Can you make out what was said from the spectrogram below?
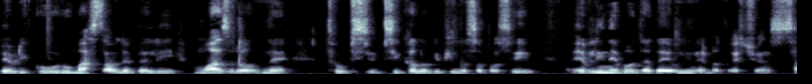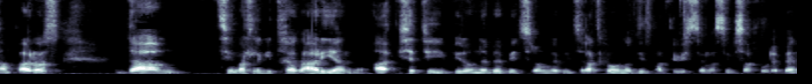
ბევრი გურუ, მასწავლებელი, მოაზროვნე თუ ფსიქოლოგი, ფილოსოფოსი ევლინებოდა და ევლინება დღეს ჩვენს სამყაროს და სიმართლე გითხრათ არიან ისეთი პიროვნებებიც, რომლებიც რა თქმა უნდა დიდ პატივისცემას იმსახურებენ.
